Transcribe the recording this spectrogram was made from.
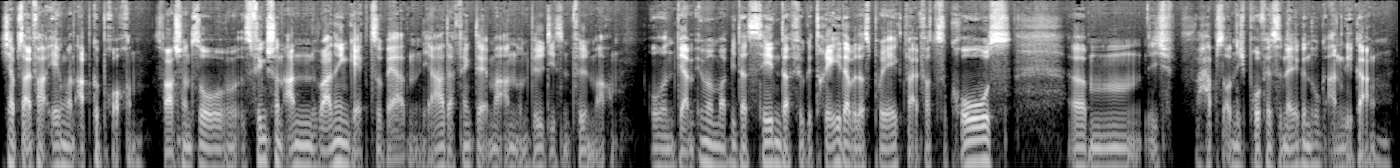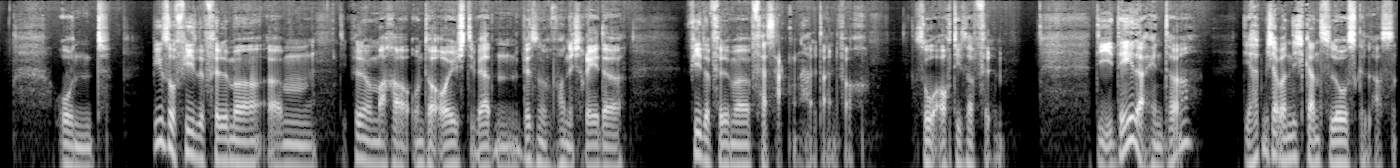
ich habe es einfach irgendwann abgebrochen. Es war schon so, es fing schon an, Running Gag zu werden. Ja, da fängt er immer an und will diesen Film machen. Und wir haben immer mal wieder Szenen dafür gedreht, aber das Projekt war einfach zu groß. Ähm, ich habe es auch nicht professionell genug angegangen. Und wie so viele Filme, ähm, die Filmemacher unter euch, die werden wissen, wovon ich rede. Viele Filme versacken halt einfach. So auch dieser Film. Die Idee dahinter, die hat mich aber nicht ganz losgelassen.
